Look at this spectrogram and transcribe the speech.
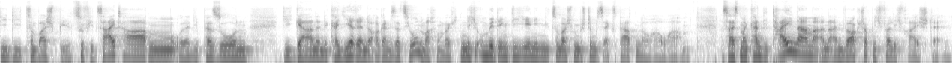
Die, die zum Beispiel zu viel Zeit haben oder die Personen, die gerne eine Karriere in der Organisation machen möchten, nicht unbedingt diejenigen, die zum Beispiel ein bestimmtes Experten-Know-how haben. Das heißt, man kann die Teilnahme an einem Workshop nicht völlig freistellen.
